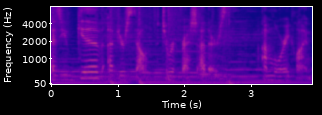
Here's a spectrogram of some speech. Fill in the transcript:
as you give of yourself to refresh others. I'm Lori Klein.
